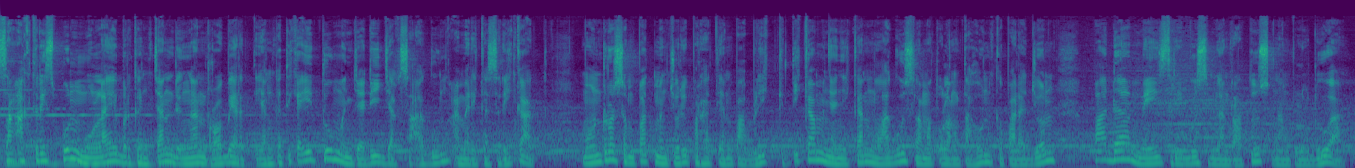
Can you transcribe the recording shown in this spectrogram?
Sang aktris pun mulai berkencan dengan Robert yang ketika itu menjadi Jaksa Agung Amerika Serikat. Monroe sempat mencuri perhatian publik ketika menyanyikan lagu selamat ulang tahun kepada John pada Mei 1962.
